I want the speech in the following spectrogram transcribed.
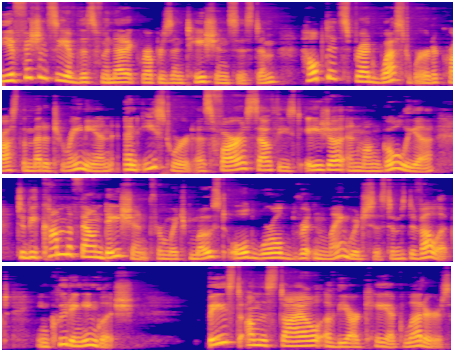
The efficiency of this phonetic representation system helped it spread westward across the Mediterranean and eastward as far as Southeast Asia and Mongolia to become the foundation from which most Old World written language systems developed, including English. Based on the style of the archaic letters,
